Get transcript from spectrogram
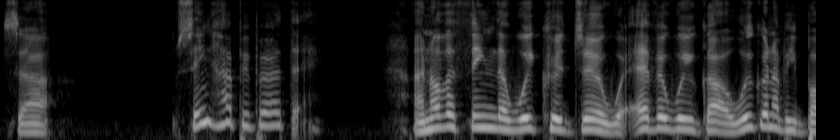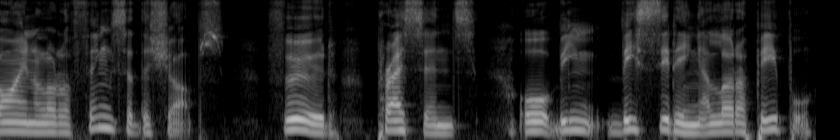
So sing happy birthday. Another thing that we could do wherever we go, we're going to be buying a lot of things at the shops food, presents, or being visiting a lot of people.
